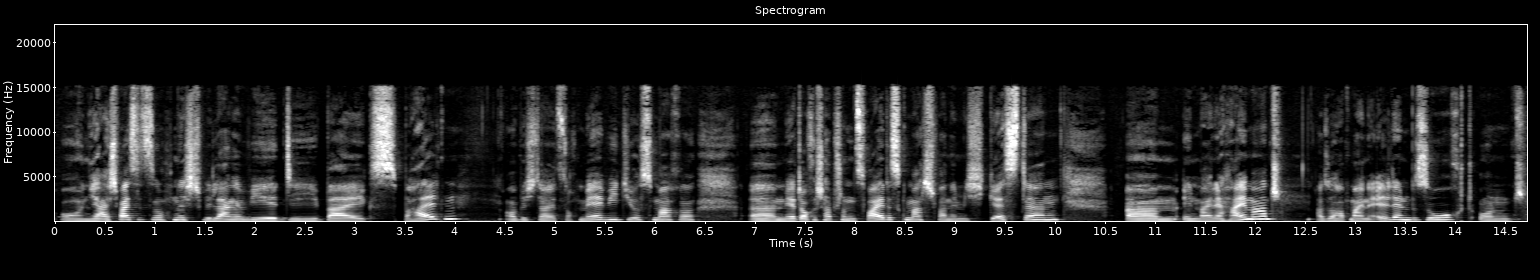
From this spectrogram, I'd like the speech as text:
Und ja, ich weiß jetzt noch nicht, wie lange wir die Bikes behalten ob ich da jetzt noch mehr Videos mache. Ähm, ja doch, ich habe schon ein zweites gemacht. Ich war nämlich gestern ähm, in meine Heimat, also habe meine Eltern besucht und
